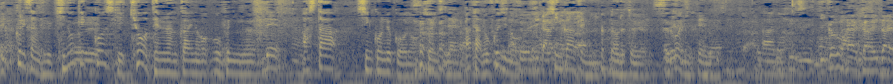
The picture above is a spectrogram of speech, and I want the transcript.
びっくりしたんですけど昨日結婚式今日展覧会のオープニングで明日新婚旅行の初日で 朝6時の新幹線に乗るというすごい日程であの一刻も早く帰りたい。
